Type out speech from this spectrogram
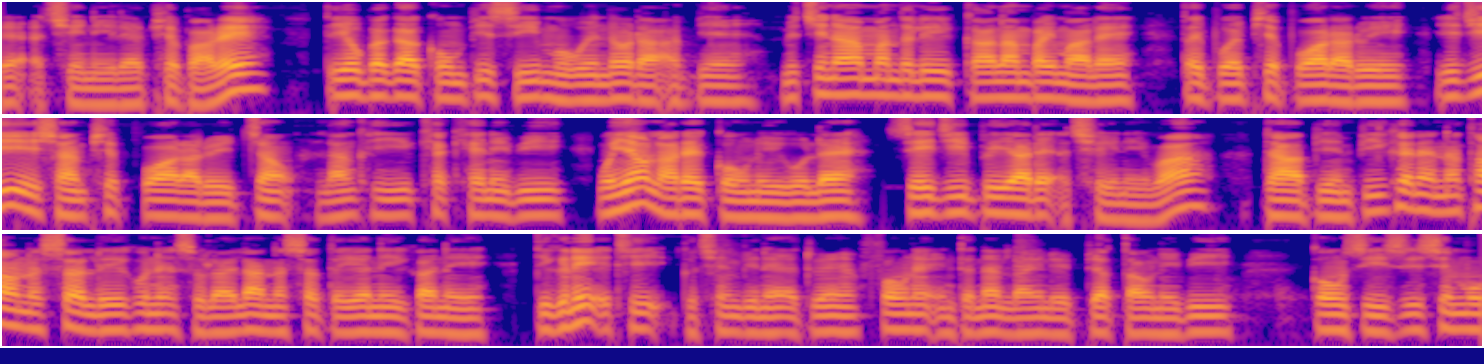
တဲ့အခြေအနေလည်းဖြစ်ပါတယ်။ တရုတ်ဘက်ကကုန်ပစ္စည်းမဝင်တော့တာအပြင်မြချနာမန္တလေးကားလမ်းပိုင်းမှာလည်းတိုက်ပွဲဖြစ်ပွားတာတွေရကြီးရေရှမ်းဖြစ်ပွားတာတွေကြောင့်လမ်းခရီးခက်ခဲနေပြီးဝင်ရောက်လာတဲ့ကုန်တွေကိုလည်းဈေးကြီးပေးရတဲ့အခြေအနေပါ။ဒါအပြင်ပြီးခဲ့တဲ့2024ခုနှစ်ဇူလိုင်လ22ရက်နေ့ကနေဒီကနေ့အထိကချင်ပြည်နယ်အတွင်းဖုန်းနဲ့အင်တာနက်လိုင်းတွေပြတ်တောက်နေပြီးကုန်စည်စီးဆင်းမှု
